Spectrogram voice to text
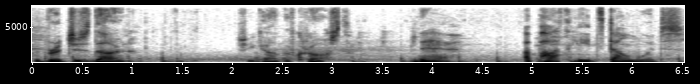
The bridge is down. She can't have crossed. There, a path leads downwards.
